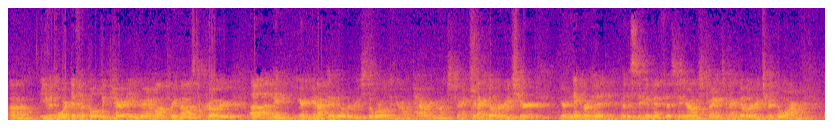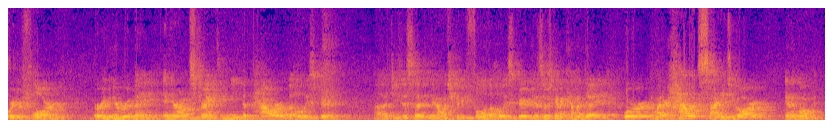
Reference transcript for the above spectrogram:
Um, even more difficult than carrying grandma three miles to Kroger, uh, and you're, you're not going to be able to reach the world in your own power, your own strength. You're not going to be able to reach your, your neighborhood or the city of Memphis in your own strength. You're not going to be able to reach your dorm or your floor or even your roommate in your own strength. You need the power of the Holy Spirit. Uh, Jesus says, I want you to be full of the Holy Spirit because there's going to come a day where no matter how excited you are in the moment,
